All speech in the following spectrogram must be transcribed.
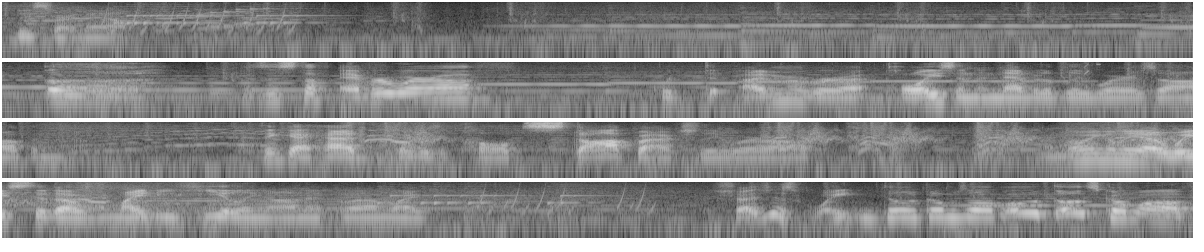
At least right now. Ugh. Does this stuff ever wear off? I remember uh, poison inevitably wears off, and think I had what was it called? Stop actually wear off. Uh, annoyingly, I wasted a mighty healing on it, and I'm like, should I just wait until it comes off? Oh, it does come off.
